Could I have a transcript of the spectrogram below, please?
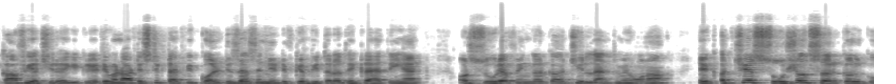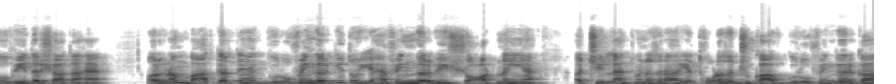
काफ़ी अच्छी रहेगी। क्रिएटिव एंड आर्टिस्टिक टाइप की क्वालिटीज ऐसे नेटिव के भीतर अधिक रहती हैं और सूर्य फिंगर का अच्छी लेंथ में होना एक अच्छे सोशल सर्कल को भी दर्शाता है। और अगर हम बात करते हैं गुरु फिंगर की तो यह फिंगर भी शॉर्ट नहीं है, अच्छी लेंथ में नज़र आ रही है। थोड़ा सा झुकाव गुरु फिंगर का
